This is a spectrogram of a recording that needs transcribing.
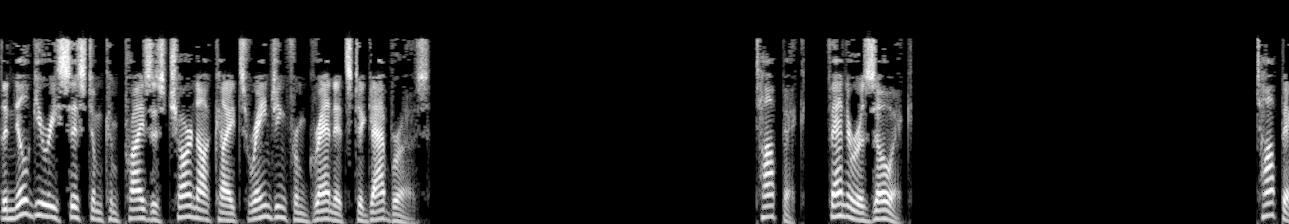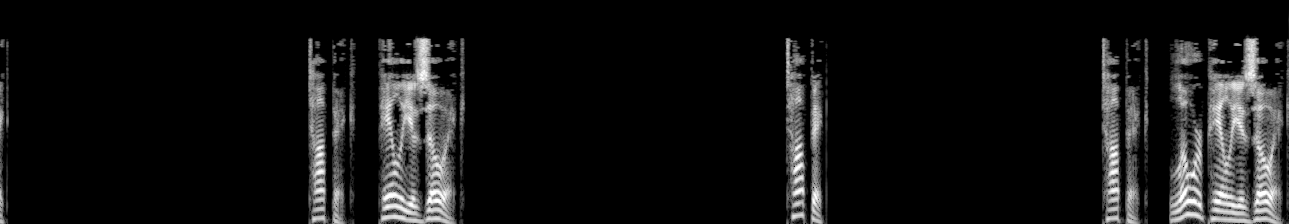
The Nilgiri system comprises charnockites ranging from granites to gabbros. Phanerozoic Paleozoic. Lower Paleozoic.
